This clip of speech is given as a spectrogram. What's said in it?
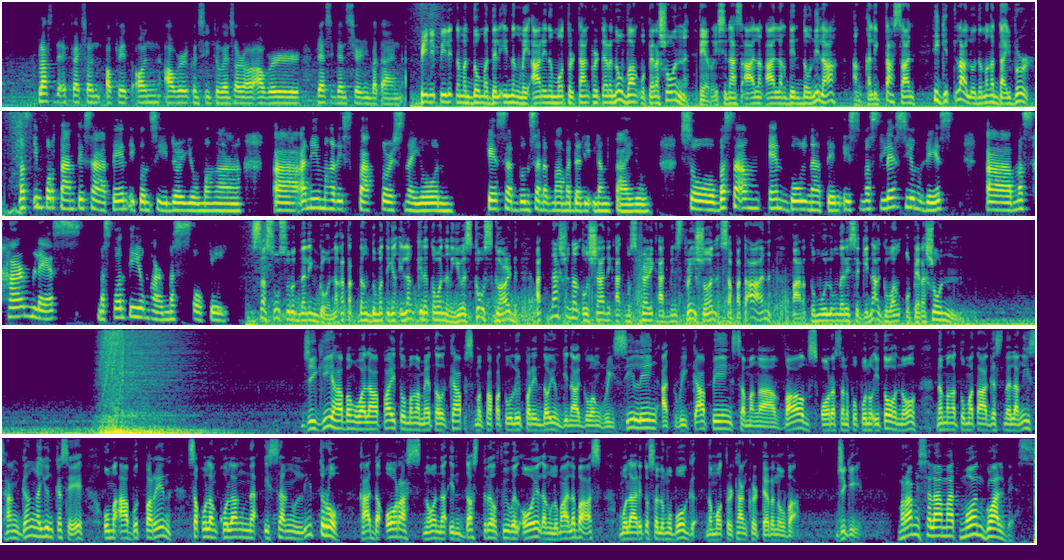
plus the effects on, of it on our constituents or our residents here in Bataan. Pinipilit naman daw madaliin ng may-ari ng motor tanker Terra Nova ang operasyon. Pero isinasaalang-alang din daw nila ang kaligtasan higit lalo ng mga diver. mas importante sa atin i-consider yung mga ah, ano yung mga risk factors na yon kesa dun sa nagmamadali lang tayo. So basta ang end goal natin is mas less yung risk, ah, mas harmless, mas konti yung harm, mas okay. Sa susunod na linggo, nakatakdang dumating ang ilang kinatawan ng US Coast Guard at National Oceanic Atmospheric Administration sa Bataan para tumulong na rin sa ginagawang operasyon. Jiggy, habang wala pa itong mga metal caps, magpapatuloy pa rin daw yung ginagawang resealing at recapping sa mga valves. Oras na napupuno ito no, ng mga tumatagas na langis. Hanggang ngayon kasi, umaabot pa rin sa kulang-kulang na isang litro kada oras no, na industrial fuel oil ang lumalabas mula rito sa lumubog na motor tanker Terra Nova. Jiggy. Maraming salamat, Mon Gualvez.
